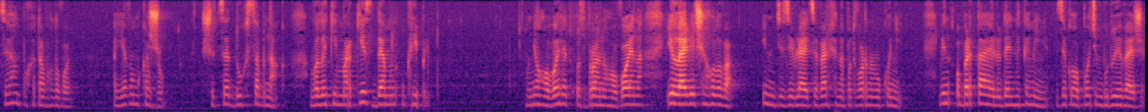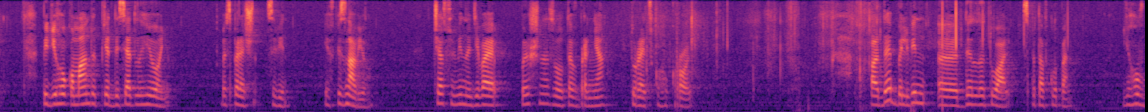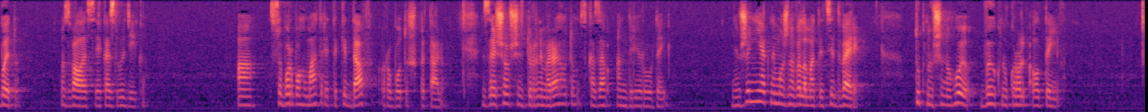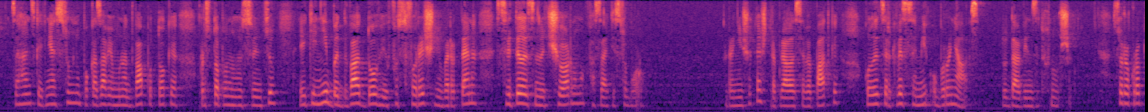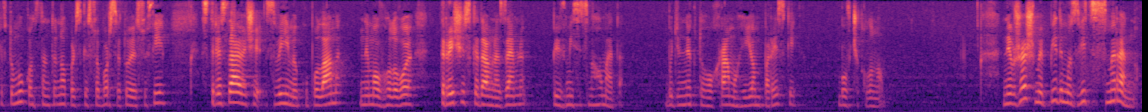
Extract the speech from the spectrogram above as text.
Циган похитав головою. А я вам кажу, що це дух Сабнак, великий маркіз демон укріпель. У нього вигляд озброєного воїна і лев'яча голова. Іноді з'являється верхи на потворному коні. Він обертає людей на каміння, з якого потім будує вежі. Під його командою 50 легіонів. Безперечно, це він. Я впізнав його. Часом він надіває пишне золоте вбрання турецького крою. А де Бельвін е, де Летуаль? спитав Клопен. Його вбито, озвалася якась злодійка. А собор Богоматері таки дав роботу шпиталю. Зайшовши дурним реготом, сказав Андрій Рудей. Невже ніяк не можна виламати ці двері? Тупнувши ногою, вигукнув король Алтинів. Циганський князь сумно показав йому на два потоки розтопленого свинцю, які ніби два довгі фосфоричні веретена світилися на чорному фасаді собору. Раніше теж траплялися випадки, коли церкви самі оборонялись, додав він, зітхнувши. Сорок років тому Константинопольський собор Святої Софії, стрясаючи своїми куполами, немов головою, тричі скидав на землю півмісяць Магомета. Будівник того храму Гійом Паризький був чоклуном. Невже ж ми підемо звідси смиренно,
